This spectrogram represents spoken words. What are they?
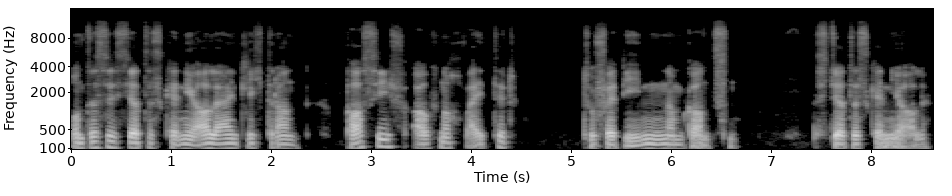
Und das ist ja das Geniale eigentlich dran, passiv auch noch weiter zu verdienen am Ganzen. Das ist ja das Geniale.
